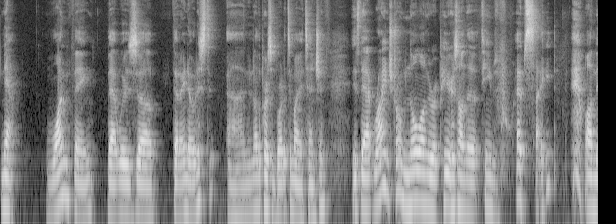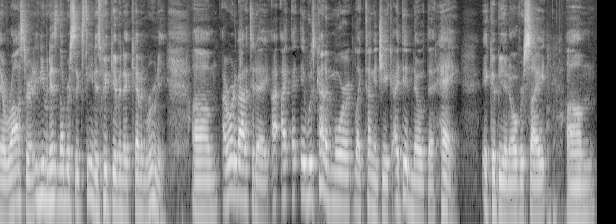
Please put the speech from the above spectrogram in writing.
Now, one thing that was uh, that I noticed and another person brought it to my attention, is that Ryan Strome no longer appears on the team's website on their roster, and even his number 16 has been given to Kevin Rooney. Um, I wrote about it today. I, I, it was kind of more like tongue in cheek. I did note that, hey, it could be an oversight. Um,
